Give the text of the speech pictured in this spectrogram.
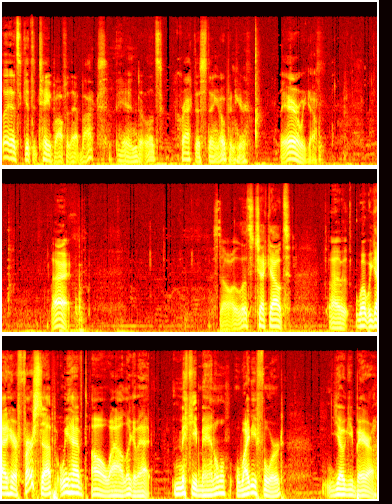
Let's get the tape off of that box and let's crack this thing open here. There we go. All right. So let's check out uh, what we got here. First up, we have. Oh wow! Look at that. Mickey Mantle, Whitey Ford, Yogi Berra.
